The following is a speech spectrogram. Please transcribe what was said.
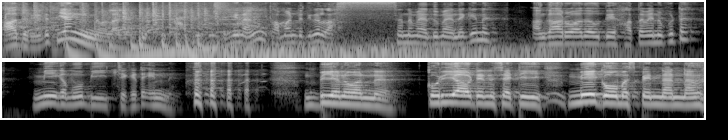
ආදරයට තියන් ඉන්නවලග එහෙනම් තමන්ට තින ලස්සනම ඇදුම ඇඳගෙන අඟහරුවාද උදේ හත වෙනකොට මීගමූ බීච් එකට එන්න. බියනවන්න. කොරියාවට එන සැටි මේ ගෝමස් පෙන්නන්නම්.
